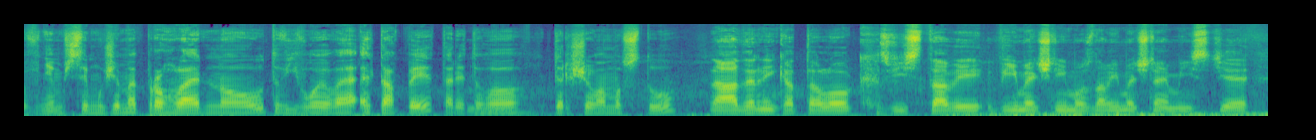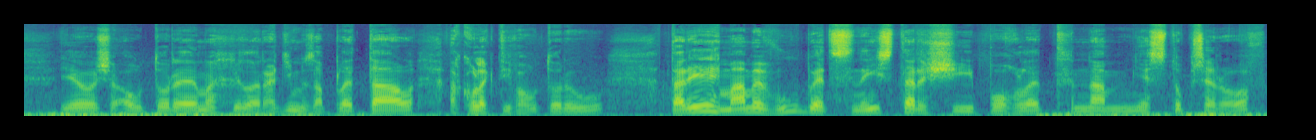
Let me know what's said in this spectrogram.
v němž si můžeme prohlédnout vývojové etapy tady toho mm. Tršova mostu. Nádherný katalog z výstavy Výjimečný most na výjimečném místě, jehož autorem byl Radim Zapletal a kolektiv autorů. Tady máme vůbec nejstarší pohled na město Přerov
